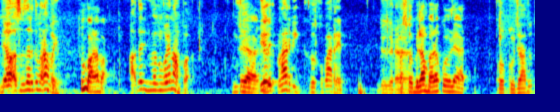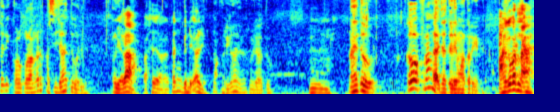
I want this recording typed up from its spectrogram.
Biawa susah itu apa ya? Sumpah apa? Ah tadi di belakang kau nampak? Iya, dia tadi- lari ke ke paret. Gara-gara Pas kau bilang baru aku lihat kalau kau jatuh tadi, kalau kau langgar pasti jatuh tadi. Iyalah, pasti kan gede kali. Mak, kali ya kau jatuh. Hmm. Nah itu, kau pernah nggak jatuh dari motor gitu? Aku pernah.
